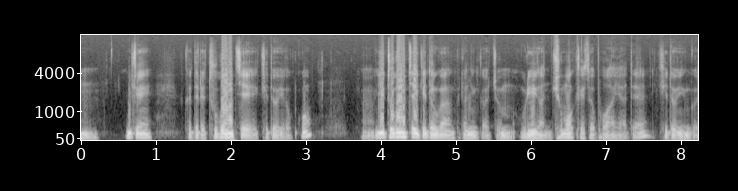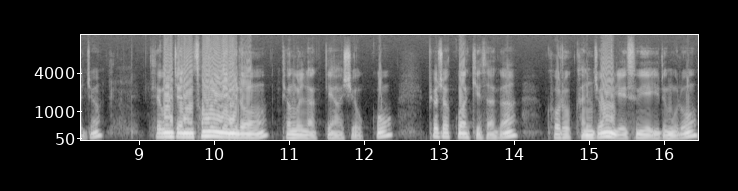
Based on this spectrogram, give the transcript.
음, 이게 그들의 두 번째 기도였고 어, 이두 번째 기도가 그러니까 좀 우리가 주목해서 보아야 될 기도인 거죠. 세 번째는 손을 내밀어 병을 낫게 하시옵고 표적과 기사가 거룩한 종 예수의 이름으로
